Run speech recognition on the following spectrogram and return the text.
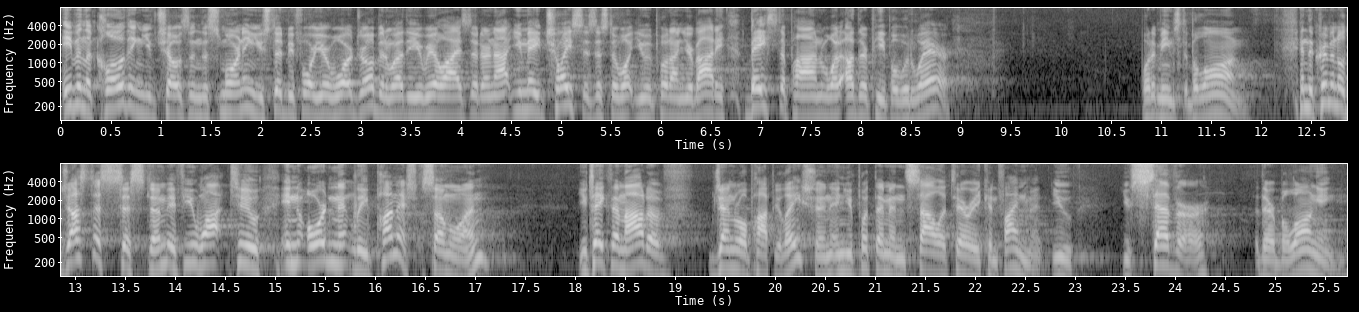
Even the clothing you've chosen this morning, you stood before your wardrobe, and whether you realized it or not, you made choices as to what you would put on your body based upon what other people would wear, what it means to belong. In the criminal justice system, if you want to inordinately punish someone, you take them out of general population and you put them in solitary confinement. You, you sever their belonging.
